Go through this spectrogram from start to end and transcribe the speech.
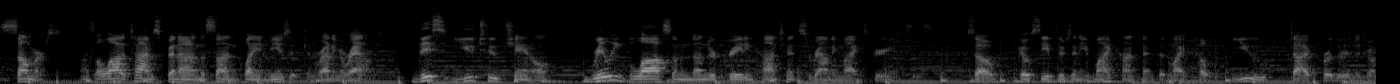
summers. That's a lot of time spent out in the sun playing music and running around. This YouTube channel really blossomed under creating content surrounding my experiences. So go see if there's any of my content that might help you dive further into drum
